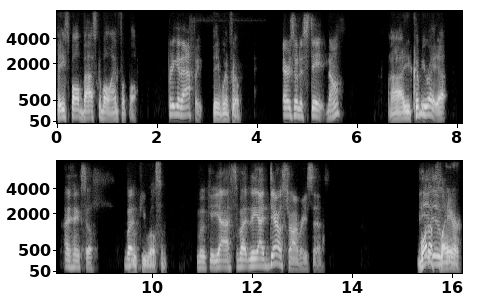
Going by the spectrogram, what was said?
Baseball, basketball, and football. pretty good athlete. Dave Winfield. Arizona State, no? Uh, you could be right. Yeah. I think so. But Mookie Wilson. Mookie, yes. But the uh, Darryl Strawberry's uh, What a is- player.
